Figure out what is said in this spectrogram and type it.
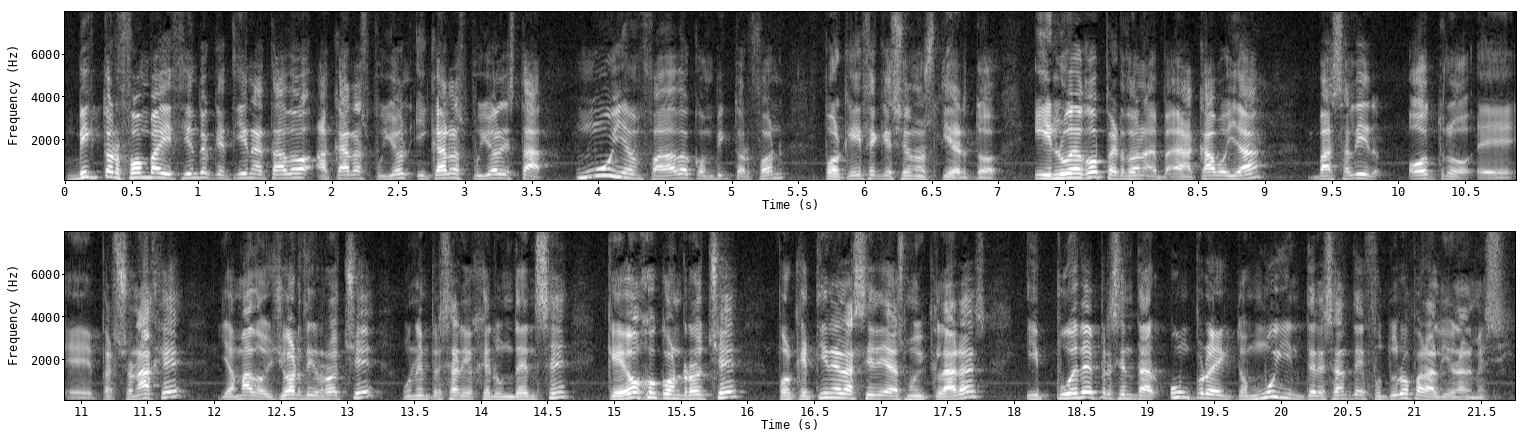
Víctor Font va diciendo que tiene atado a Carlos Puyol y Carlos Puyol está muy enfadado con Víctor Font porque dice que eso no es cierto. Y luego, perdón, acabo ya, va a salir otro eh, eh, personaje llamado Jordi Roche, un empresario gerundense, que ojo con Roche porque tiene las ideas muy claras y puede presentar un proyecto muy interesante de futuro para Lionel Messi.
